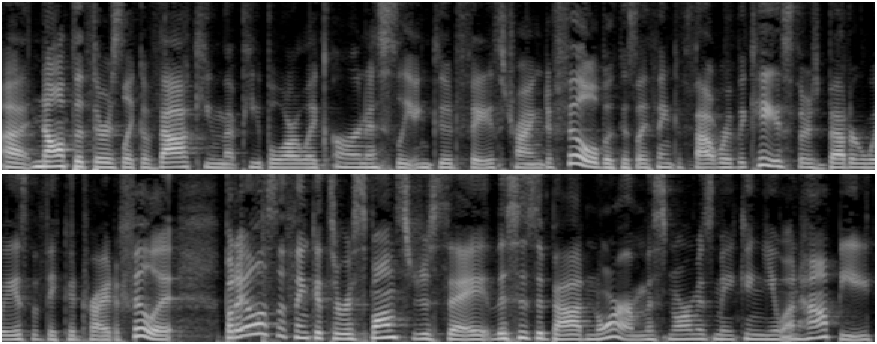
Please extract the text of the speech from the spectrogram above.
Uh, not that there's like a vacuum that people are like earnestly in good faith trying to fill, because I think if that were the case, there's better ways that they could try to fill it. But I also think it's a response to just say, this is a bad norm. This norm is making you unhappy.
